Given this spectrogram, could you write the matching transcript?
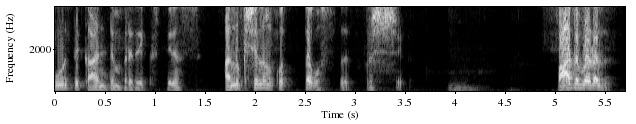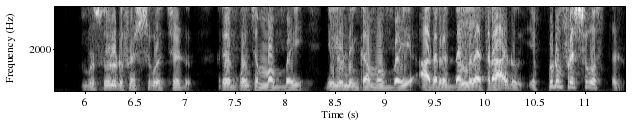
పూర్తి కాంటెంపరీ ఎక్స్పీరియన్స్ అనుక్షణం కొత్తగా వస్తుంది ఫ్రెష్గా పాతపడదు ఇప్పుడు సూర్యుడు ఫ్రెష్గా వచ్చాడు. రేపు కొంచెం మబ్బై ఎల్లుండి ఇంకా మబ్బై ఆ తర్వాత డల్గా రాడు. ఎప్పుడు ఫ్రెష్గా వస్తాడు.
